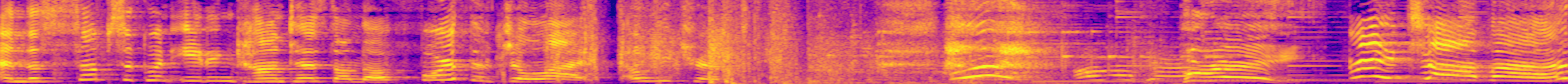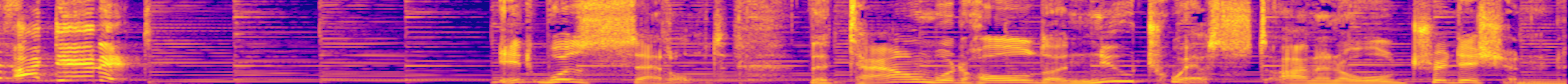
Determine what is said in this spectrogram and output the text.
and the subsequent eating contest on the 4th of July. Oh, he tripped. Hooray! Great job, us! I did it! It was settled. The town would hold a new twist on an old tradition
